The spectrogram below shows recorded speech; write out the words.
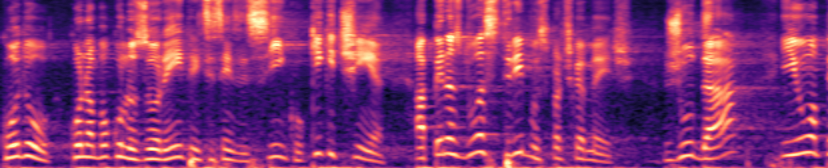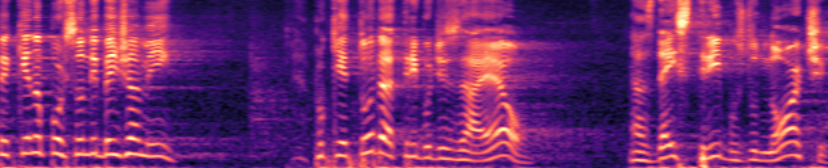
Quando, quando Nabucodonosor entra em 605, o que, que tinha? Apenas duas tribos praticamente: Judá e uma pequena porção de Benjamim. Porque toda a tribo de Israel, as dez tribos do norte,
